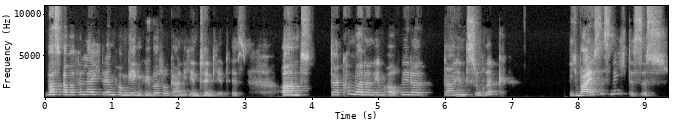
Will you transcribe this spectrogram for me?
was aber vielleicht eben vom Gegenüber so gar nicht intendiert ist. Und da kommen wir dann eben auch wieder dahin zurück. Ich weiß es nicht. Es ist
